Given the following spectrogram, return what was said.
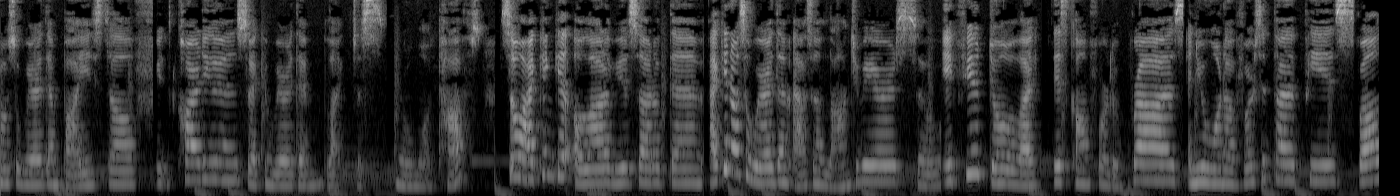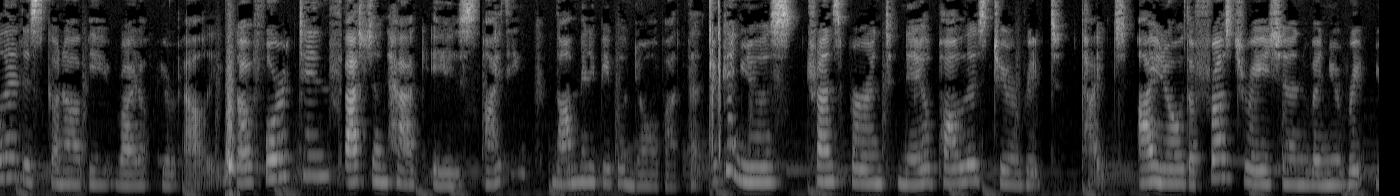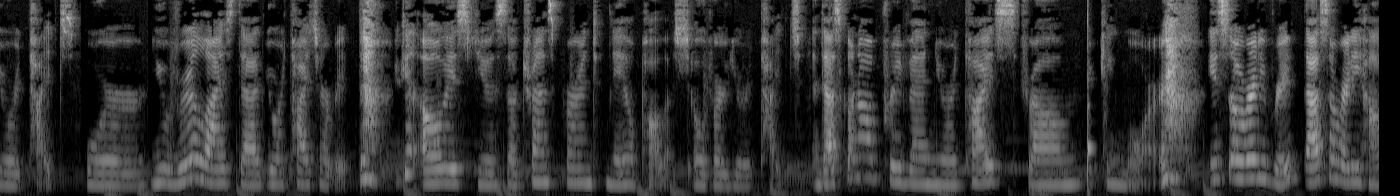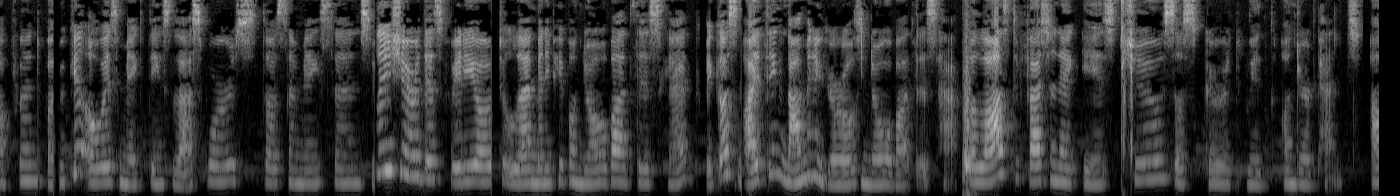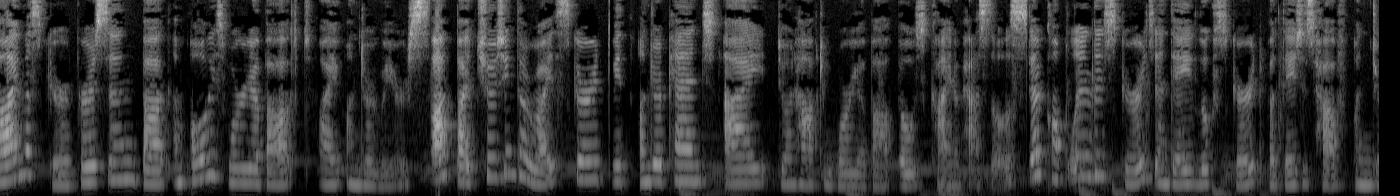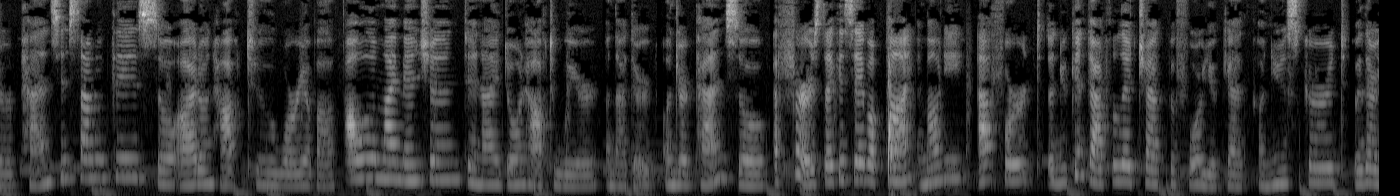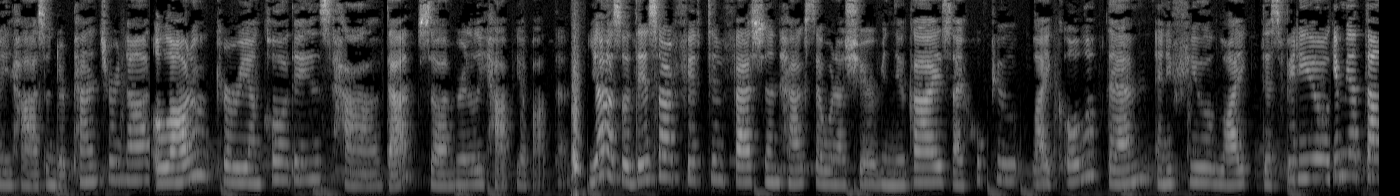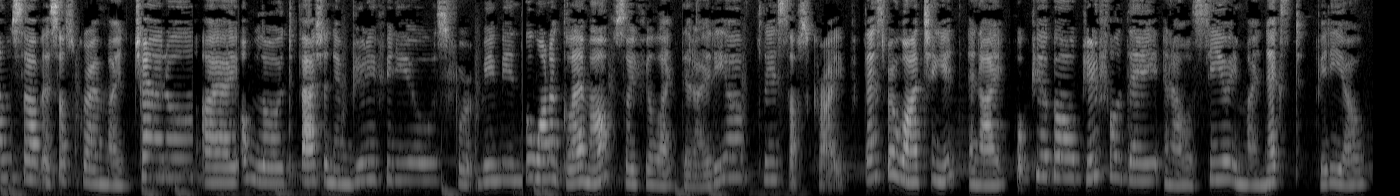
also wear them by itself with cardigans so I can wear them like just normal tops. So I can get a lot of use out of them. I can also wear them as a loungewear. So if you don't like discomfort of bras and you want a versatile piece, bralette is gonna be right up your alley. The 14th fashion hack is, I think not many people know about that. You can use transparent nail polish to rip tights. I know the frustration when you rip your tights or you realize that your tights are ripped. you can always use a transparent nail polish over your tights and that's gonna prevent your tights from ripping more. it's already ripped, that's already happened, but you can always make things less worse. Does that make sense? Please share this video to let many people know about this hack because I think not many girls know about this hack. The last fashion hack is choose a skirt with under underpants. I'm a skirt person, but I'm always worried about my underwears. But by choosing the right skirt with underpants, I don't have to worry about those kind of hassles. They're completely skirts and they look skirt, but they just have underpants inside of this, so I don't have to worry about problem I mentioned, and I don't have to wear another underpants. So at first, I can save up time, money, effort, that you can definitely check before you get a new skirt, whether it has underpants or not. A lot of Korean clothings have that, so I'm really happy about that. Yeah, so these are 15 fashion hacks that I want to share with you guys. I hope you like all of them. And if you like this video, give me a thumbs up and subscribe my channel. I upload fashion and beauty videos for women who want to glam up. So if you like that idea, please subscribe. Thanks for watching it and I hope you have a beautiful day and I will see you in my next video.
